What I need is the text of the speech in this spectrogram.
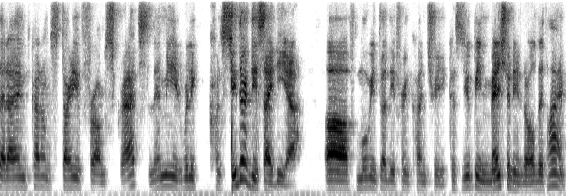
that i'm kind of starting from scratch let me really consider this idea of moving to a different country because you've been mentioning it all the time.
